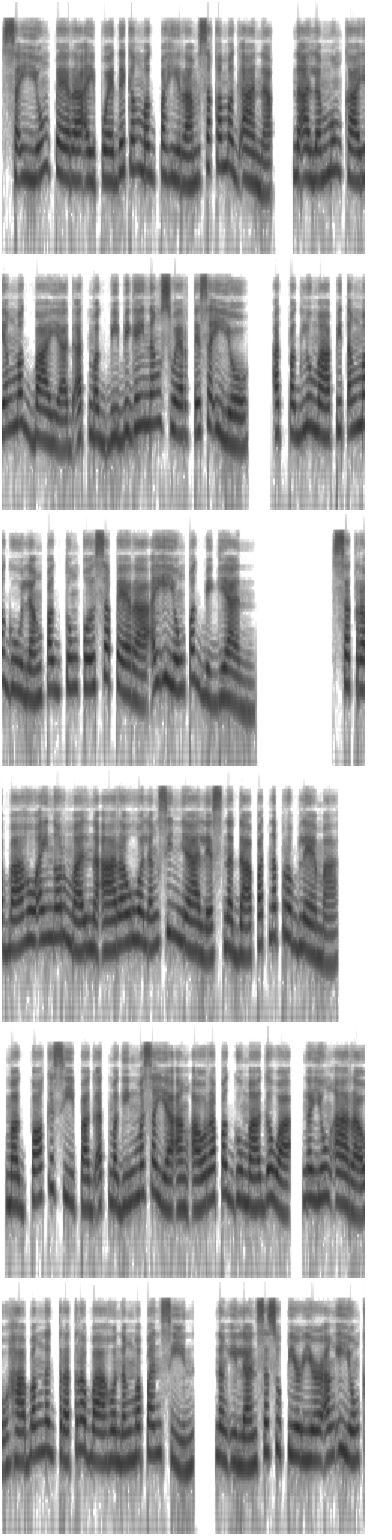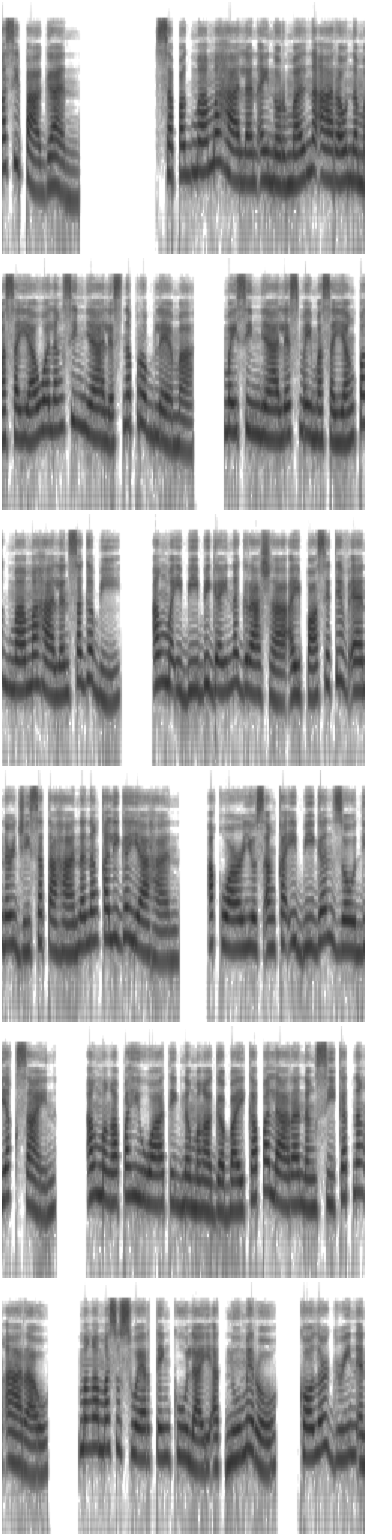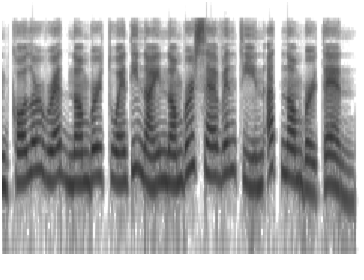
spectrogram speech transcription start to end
Sa iyong pera ay pwede kang magpahiram sa kamag-anak, na alam mong kayang magbayad at magbibigay ng swerte sa iyo, at pag lumapit ang magulang pagtungkol sa pera ay iyong pagbigyan. Sa trabaho ay normal na araw walang sinyales na dapat na problema, magpakasipag at maging masaya ang aura pag gumagawa, ngayong araw habang nagtratrabaho ng mapansin, ng ilan sa superior ang iyong kasipagan. Sa pagmamahalan ay normal na araw na masaya walang sinyales na problema, may sinyales may masayang pagmamahalan sa gabi, ang maibibigay na grasya ay positive energy sa tahanan ng kaligayahan. Aquarius ang kaibigan zodiac sign, ang mga pahiwatig ng mga gabay kapalaran ng sikat ng araw, mga masuswerteng kulay at numero, color green and color red number 29 number 17 at number 10.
